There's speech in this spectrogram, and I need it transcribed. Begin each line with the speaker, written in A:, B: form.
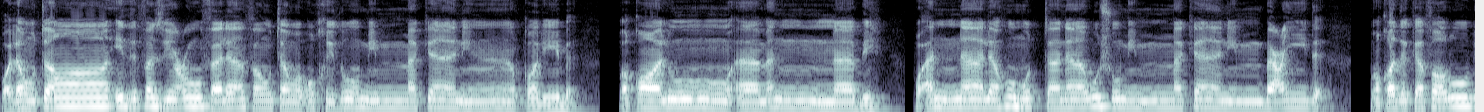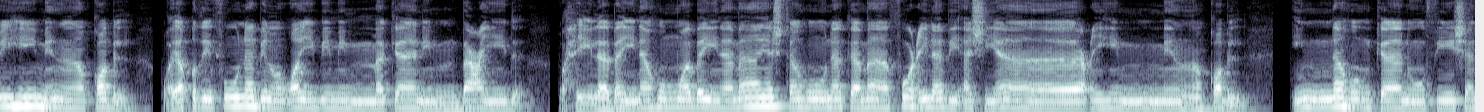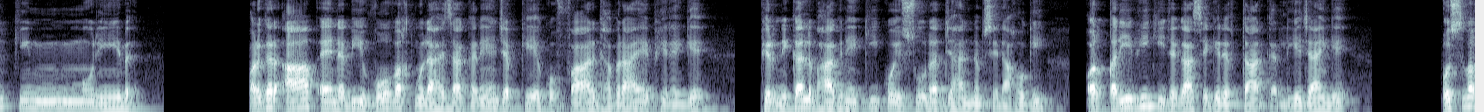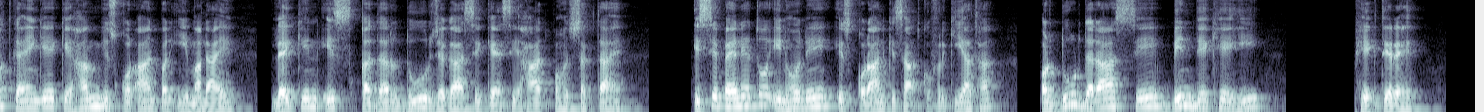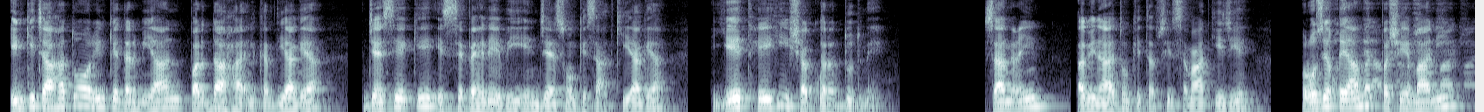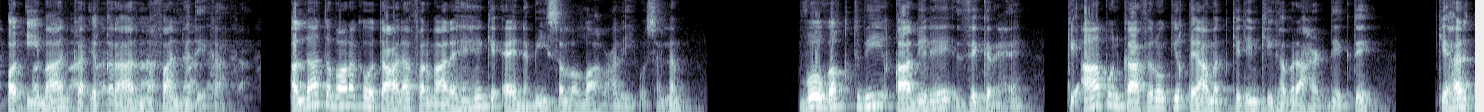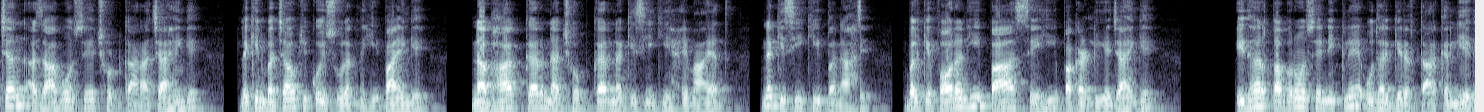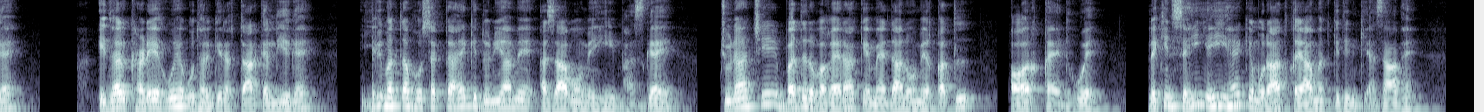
A: ولو ترى إذ فزعوا فلا فوت وأخذوا من مكان قريب وقالوا آمنا به وأنا لهم التناوش من مكان بعيد وقد كفروا به من قبل ويقذفون بالغيب من مكان بعيد وحيل بينهم وبين ما يشتهون كما فعل بأشياعهم من قبل انہم كانوا فی شک مریب
B: اور اگر آپ اے نبی وہ وقت ملاحظہ کریں جبکہ یہ کفار گھبرائے پھریں گے، پھر نکل بھاگنے کی کوئی صورت جہنم سے نہ ہوگی اور قریب ہی کی جگہ سے گرفتار کر لیے جائیں گے۔ اس وقت کہیں گے کہ ہم اس قرآن پر ایمان لائے، لیکن اس قدر دور جگہ سے کیسے ہاتھ پہنچ سکتا ہے؟ اس سے پہلے تو انہوں نے اس قرآن کے ساتھ کفر کیا تھا اور دور دراز سے بن دیکھے ہی پھینکتے رہے۔ ان کی چاہتوں اور ان کے درمیان پردہ حائل کر دیا گیا، جیسے کہ اس سے پہلے بھی ان جیسوں کے ساتھ کیا گیا۔ یہ تھے ہی شک و ردد میں۔ سامعین، اب عنایتوں کی تفصیل سماعت کیجیے روز قیامت پشیمانی اور ایمان کا اقرار نفع نہ دے گا۔ اللہ تبارک و تعالی فرما رہے ہیں کہ اے نبی صلی اللہ علیہ وسلم، وہ وقت بھی قابل ذکر ہے کہ آپ ان کافروں کی قیامت کے دن کی گھبراہٹ دیکھتے۔ کہ ہر چند عذابوں سے چھٹکارا چاہیں گے، لیکن بچاؤ کی کوئی صورت نہیں پائیں گے۔ نہ بھاگ کر، نہ چھپ کر، نہ کسی کی حمایت، نہ کسی کی پناہ سے، بلکہ فوراً ہی پاس سے ہی پکڑ لیے جائیں گے۔ ادھر قبروں سے نکلے، ادھر گرفتار کر لیے گئے۔ ادھر کھڑے ہوئے، ادھر گرفتار کر لیے گئے۔ یہ بھی مطلب ہو سکتا ہے کہ دنیا میں عذابوں میں ہی پھنس گئے، چنانچہ بدر وغیرہ کے میدانوں میں قتل اور قید ہوئے۔ لیکن صحیح یہی ہے کہ مراد قیامت کے دن کے عذاب ہیں۔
